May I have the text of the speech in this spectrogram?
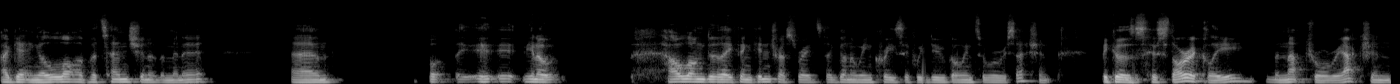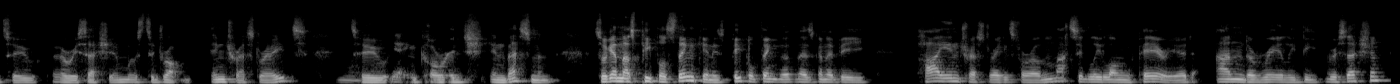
are getting a lot of attention at the minute um, but it, it, you know, how long do they think interest rates are going to increase if we do go into a recession? Because historically, the natural reaction to a recession was to drop interest rates mm. to yeah. encourage investment. So again, that's people's thinking: is people think that there's going to be high interest rates for a massively long period and a really deep recession.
